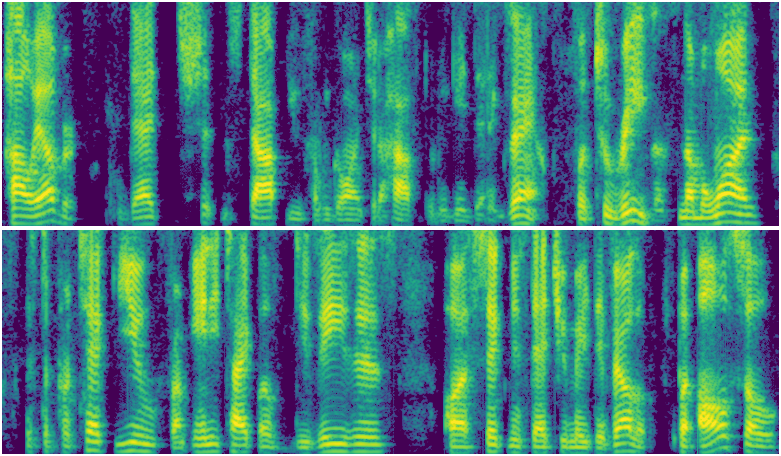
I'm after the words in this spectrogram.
However, that shouldn't stop you from going to the hospital to get that exam for two reasons. Number one is to protect you from any type of diseases or sickness that you may develop. But also,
